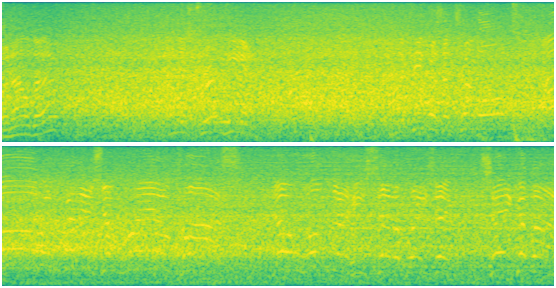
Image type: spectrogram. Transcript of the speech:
Ronaldo. And he's through here. And the keeper's in trouble. Oh, a finish of real class. No wonder he's celebrating. Take a bow.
